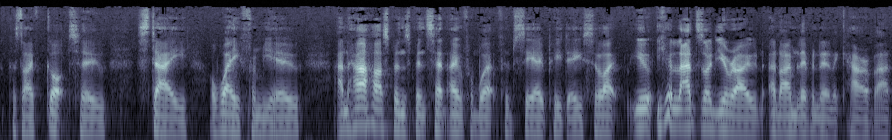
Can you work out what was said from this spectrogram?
because I've got to stay away from you. And her husband's been sent home from work from COPD, so like you, your lad's on your own, and I'm living in a caravan.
